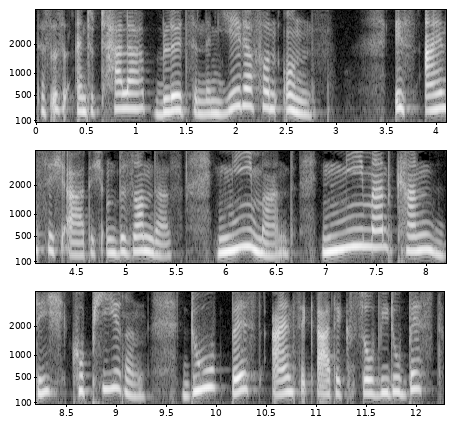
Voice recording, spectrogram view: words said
Das ist ein totaler Blödsinn, denn jeder von uns ist einzigartig und besonders. Niemand, niemand kann dich kopieren. Du bist einzigartig, so wie du bist.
